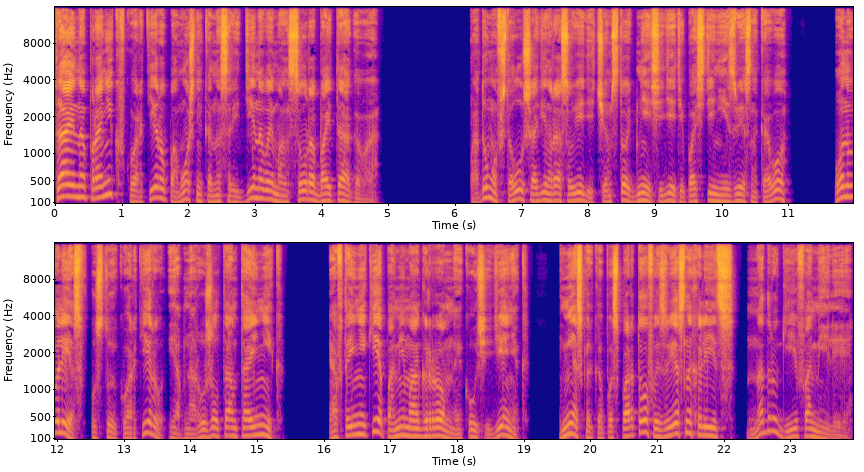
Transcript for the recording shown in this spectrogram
тайно проник в квартиру помощника Насреддиновой Мансура Байтагова. Подумав, что лучше один раз увидеть, чем сто дней сидеть и пасти неизвестно кого, он влез в пустую квартиру и обнаружил там тайник. А в тайнике, помимо огромной кучи денег, несколько паспортов известных лиц на другие фамилии.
